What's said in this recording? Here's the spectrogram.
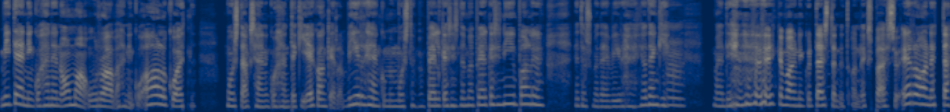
miten niin kuin hänen oma ura vähän niin kuin alkoi, että muistaakseni hän, kun hän teki ekan kerran virheen, kun mä muistan, että mä pelkäsin sitä, mä pelkäsin niin paljon, että jos mä teen virheen, jotenkin mm. Mä en tiedä, ehkä mä oon niin tästä nyt onneksi päässyt eroon, että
